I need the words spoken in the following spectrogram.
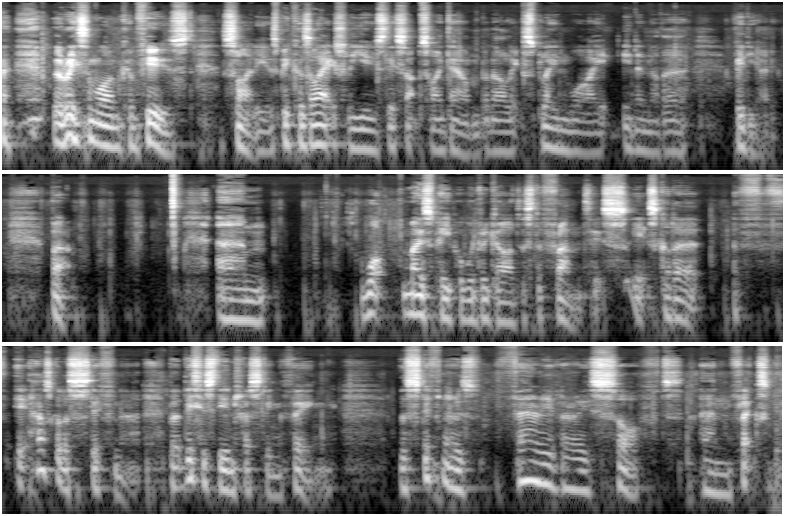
the reason why I'm confused slightly is because I actually use this upside down, but I'll explain why in another video. But um, what most people would regard as the front, it's it's got a, a it has got a stiffener, but this is the interesting thing. The stiffener is very, very soft and flexible,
